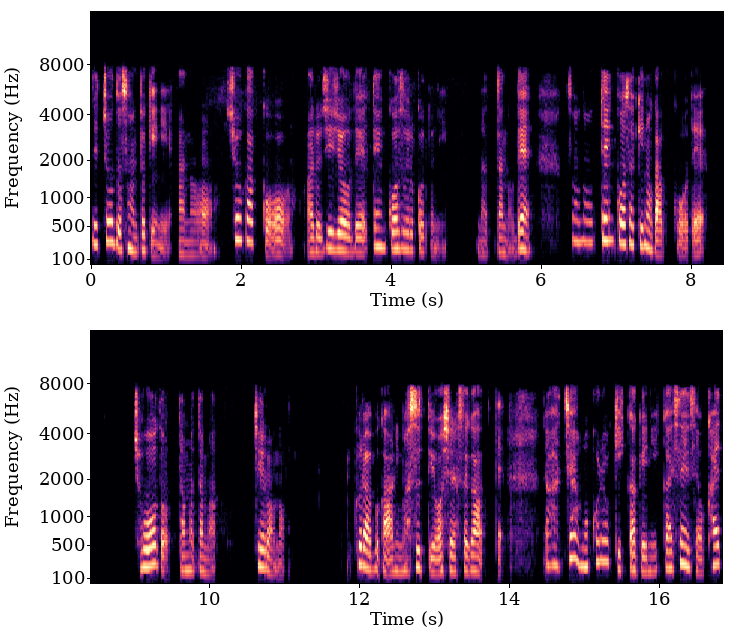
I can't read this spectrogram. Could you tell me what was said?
で、ちょうどその時に、あの、小学校をある事情で転校することになったので、その転校先の学校で、ちょうどたまたまチェロのクラブがありますっていうお知らせがあって、あ、じゃあもうこれをきっかけに一回先生を変えて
